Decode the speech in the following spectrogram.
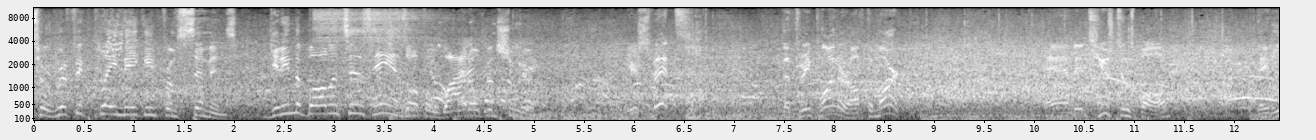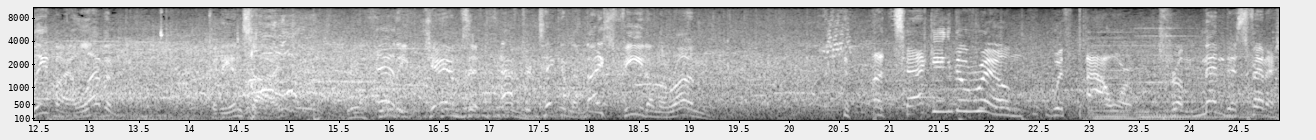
Terrific playmaking from Simmons, getting the ball into his hands off a wide-open shooter. Here's Smits. The three-pointer off the mark. And it's Houston's ball. They lead by 11 to the inside. And he jams it after taking the nice feed on the run. Attacking the rim with power. Tremendous finish.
